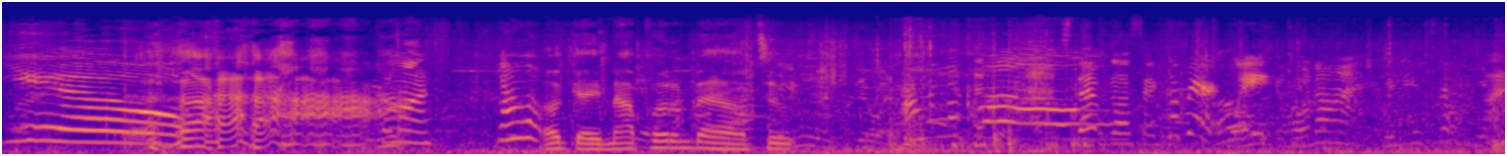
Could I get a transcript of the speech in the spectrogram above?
You. Come on. No, okay, now put them down too. I'm gonna go. Steph gonna say, come here. Wait, hold on. i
